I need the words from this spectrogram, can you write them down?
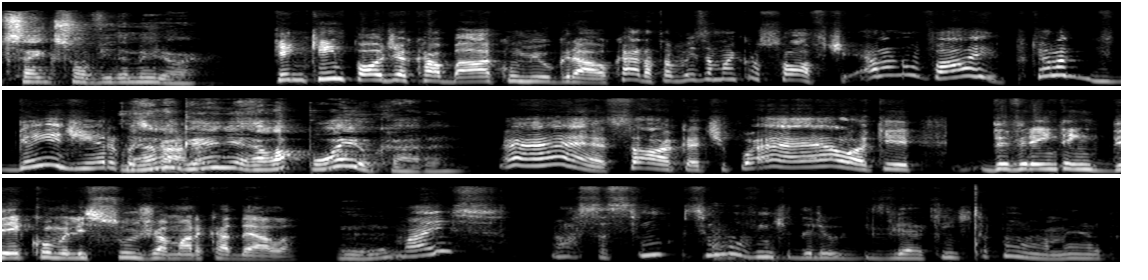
segue sua vida melhor. Quem, quem pode acabar com o mil grau? Cara, talvez a Microsoft. Ela não vai, porque ela ganha dinheiro com ela esse cara. Ganha, ela apoia o cara. É, saca? Tipo, é ela que deveria entender como ele suja a marca dela. Uhum. Mas, nossa, se um, se um ouvinte dele vier aqui, a gente tá com uma merda.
